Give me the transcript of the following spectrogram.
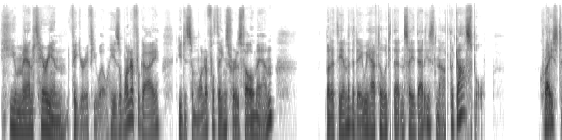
humanitarian figure, if you will. He's a wonderful guy. He did some wonderful things for his fellow man. But at the end of the day, we have to look at that and say that is not the gospel. Christ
